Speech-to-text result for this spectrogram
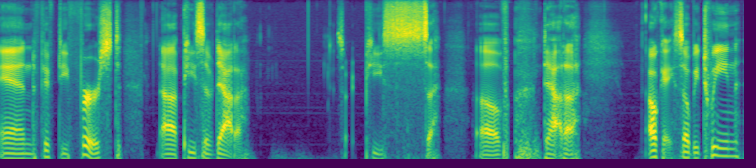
and 51st uh, piece of data. Sorry, piece of data. Okay, so between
